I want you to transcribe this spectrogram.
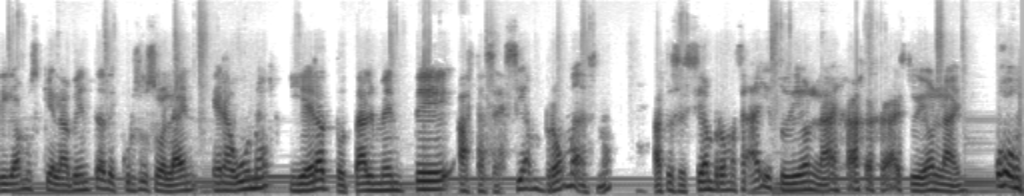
digamos que la venta de cursos online era 1 y era totalmente, hasta se hacían bromas, ¿no? Hasta se hacían bromas, ay, estudié online, jajaja, ja, ja, estudié online. ¡Pum!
